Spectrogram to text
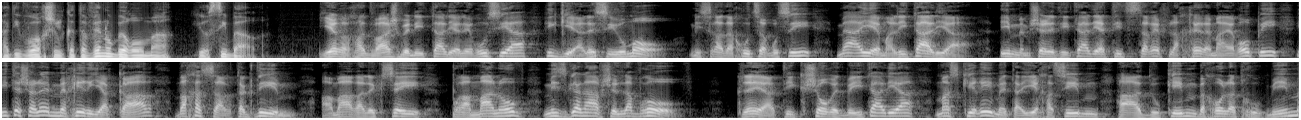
הדיווח של כתבנו ברומא, יוסי בר. ירח הדבש בין איטליה לרוסיה הגיע לסיומו. משרד החוץ הרוסי מאיים על איטליה. אם ממשלת איטליה תצטרף לחרם האירופי, היא תשלם מחיר יקר וחסר תקדים, אמר אלכסיי פרמנוב מסגניו של לברוב. כלי התקשורת באיטליה מזכירים את היחסים ההדוקים בכל התחומים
